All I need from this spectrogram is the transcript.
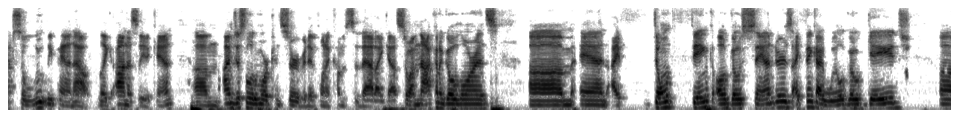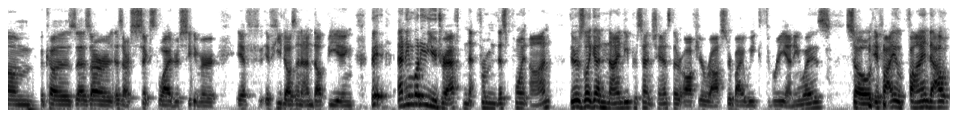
absolutely pan out. Like honestly, it can. Um, I'm just a little more conservative when it comes to that, I guess. So I'm not going to go Lawrence, um, and I don't think I'll go Sanders. I think I will go Gage um, because as our as our sixth wide receiver, if if he doesn't end up being anybody you draft from this point on, there's like a ninety percent chance they're off your roster by week three, anyways. So if I find out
